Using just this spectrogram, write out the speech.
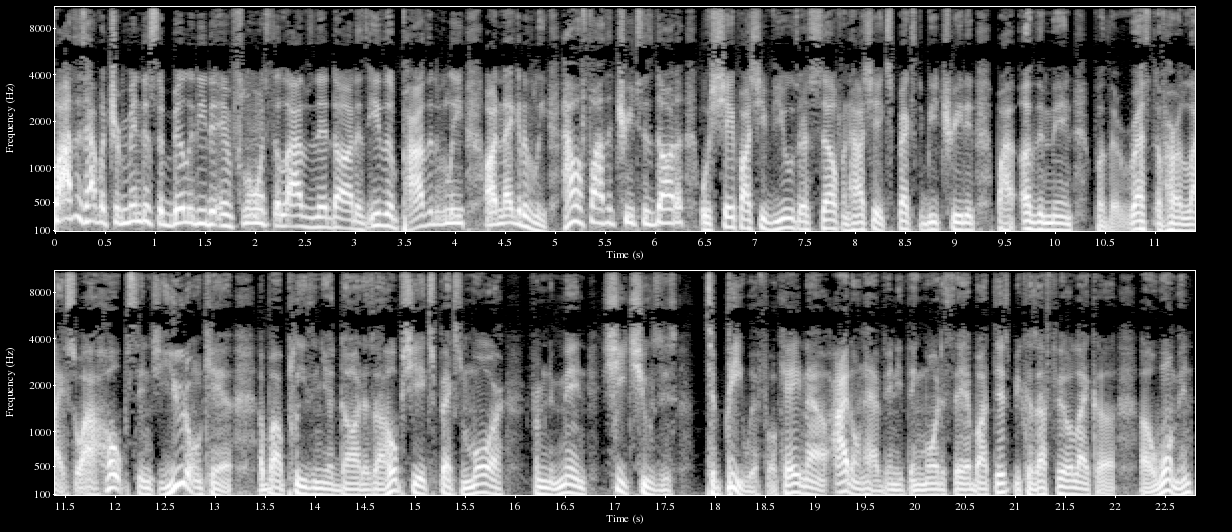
fathers have a tremendous ability to influence the lives of their daughters, either positively or negatively. How a father treats his daughter will shape how she views herself and how she expects to be treated by other men for the rest of her life. So I hope, since you don't care about pleasing your daughters, I hope she expects more from the men she chooses to be with. Okay. Now, I don't have anything more to say about this because I feel like a, a woman,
